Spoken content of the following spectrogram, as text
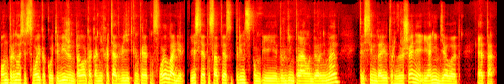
он приносит свой какой-то вижен того, как они хотят видеть конкретно свой лагерь. Если это соответствует принципам и другим правилам Burning Man, то есть им дают разрешение, и они делают это.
